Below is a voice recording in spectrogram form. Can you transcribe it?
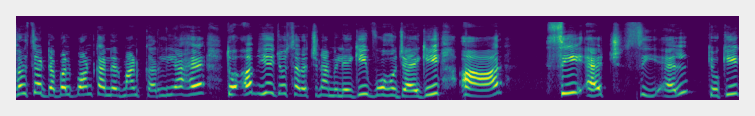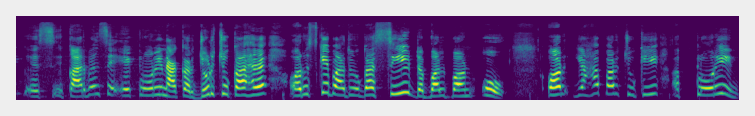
फिर से डबल बॉन्ड का निर्माण कर लिया है तो अब ये जो संरचना मिलेगी, वो हो जाएगी R C H C L क्योंकि कार्बन से एक क्लोरीन आकर जुड़ चुका है और उसके बाद होगा सी डबल बॉन्ड ओ और यहाँ पर चूँकि अब क्लोरीन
